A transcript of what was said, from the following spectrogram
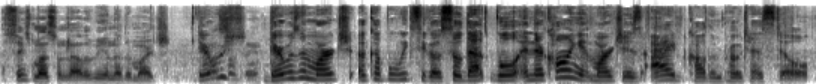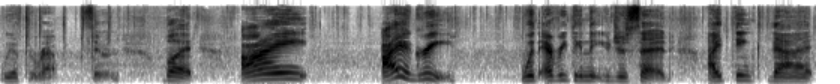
six months from now there'll be another march. There was something. there was a march a couple weeks ago. So that well, and they're calling it marches. I'd call them protests. Still, we have to wrap soon. But I I agree with everything that you just said. I think that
